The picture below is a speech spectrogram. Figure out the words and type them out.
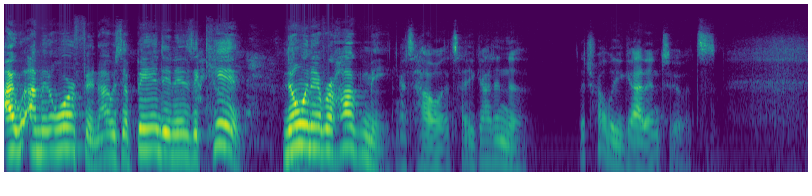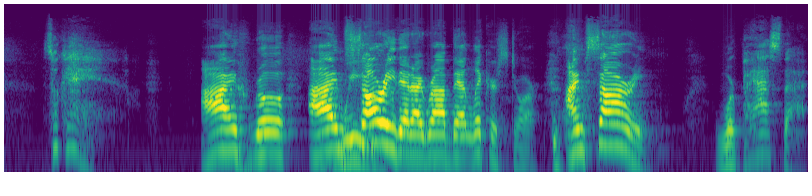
I, I'm an orphan. I was abandoned as a kid. No one ever hugged me. That's how that's how you got into the trouble you got into. It's it's okay. I ro- I'm We- sorry that I robbed that liquor store. I'm sorry. We're past that.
